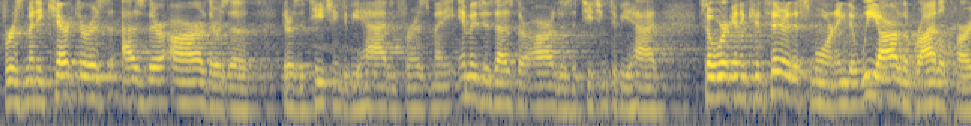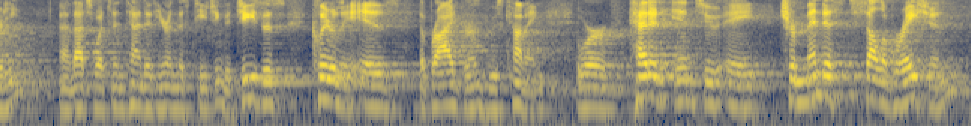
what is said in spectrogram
For as many characters as there are, there's a, there's a teaching to be had. And for as many images as there are, there's a teaching to be had. So we're going to consider this morning that we are the bridal party. And that's what's intended here in this teaching that Jesus clearly is the bridegroom who's coming. We're headed into a tremendous celebration.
